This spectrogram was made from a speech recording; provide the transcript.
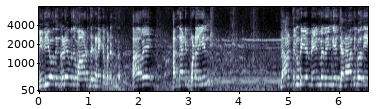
நிதி ஒதுக்கீடு எமது மாவட்டத்தில் கிடைக்கப்பட்டிருக்கிறது ஆகவே அந்த அடிப்படையில் நாட்டினுடைய மேன்மதங்கிய ஜனாதிபதி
